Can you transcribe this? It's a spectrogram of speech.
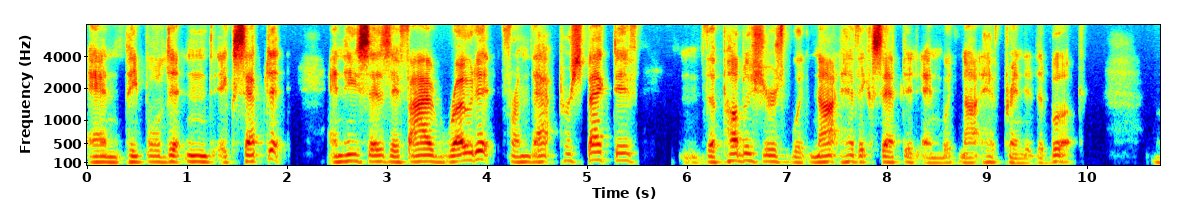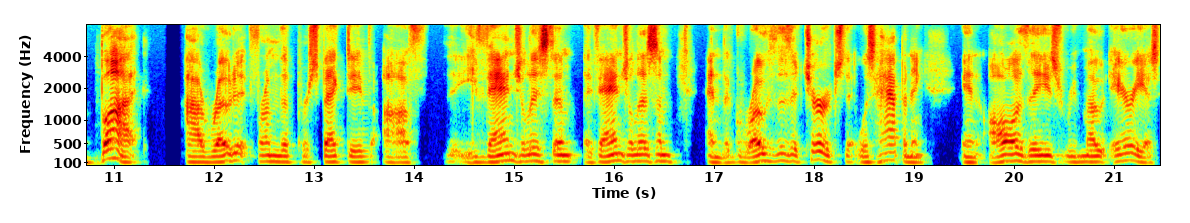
and people didn't accept it. And he says, if I wrote it from that perspective, the publishers would not have accepted and would not have printed the book. But I wrote it from the perspective of the evangelism, evangelism and the growth of the church that was happening in all of these remote areas.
